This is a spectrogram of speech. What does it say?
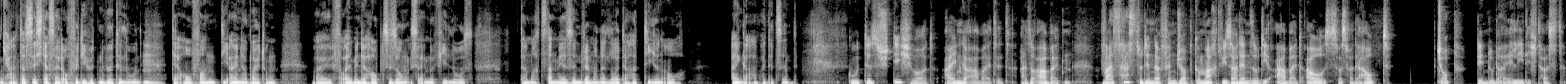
Ja, dass sich das halt auch für die Hüttenwirte lohnt, mhm. der Aufwand, die Einarbeitung, weil vor allem in der Hauptsaison ist ja immer viel los. Da macht es dann mehr Sinn, wenn man dann Leute hat, die dann auch eingearbeitet sind. Gutes Stichwort. Eingearbeitet, also arbeiten. Was hast du denn da für einen Job gemacht? Wie sah denn so die Arbeit aus? Was war der Hauptjob, den du da erledigt hast?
